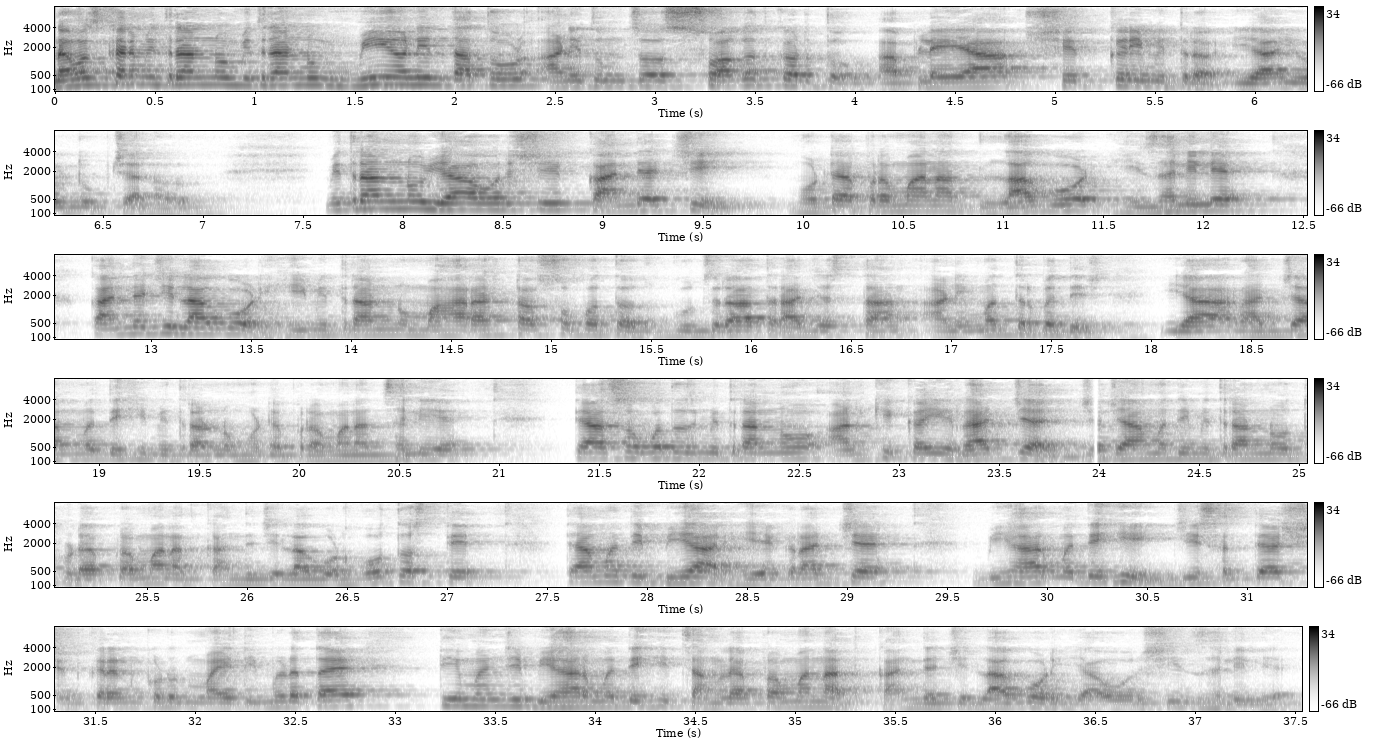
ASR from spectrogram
नमस्कार मित्रांनो मित्रांनो मी अनिल दातोड आणि तुमचं स्वागत करतो आपल्या या शेतकरी मित्र या यूट्यूब चॅनलवर मित्रांनो यावर्षी कांद्याची मोठ्या प्रमाणात लागवड ही झालेली आहे. कांद्याची लागवड ही मित्रांनो महाराष्ट्रासोबतच गुजरात राजस्थान आणि मध्य प्रदेश या राज्यांमध्ये ही मित्रांनो मोठ्या प्रमाणात झाली आहे. त्यासोबतच मित्रांनो आणखी काही राज्य आहेत ज्यामध्ये मित्रांनो थोड्या प्रमाणात कांद्याची लागवड होत असते. त्यामध्ये बिहार हे एक राज्य आहे. बिहारमध्येही जी सध्या शेतकऱ्यांकडून माहिती मिळत आहे ती म्हणजे बिहारमध्येही चांगल्या प्रमाणात कांद्याची लागवड यावर्षी झालेली आहे.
